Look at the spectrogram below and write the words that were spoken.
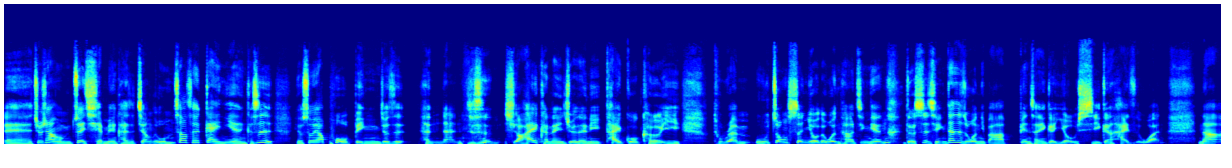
呃，就像我们最前面开始讲的，我们知道这个概念，可是有时候要破冰就是很难，就是小孩可能也觉得你太过刻意，突然无中生有的问他今天 的事情。但是如果你把它变成一个游戏跟孩子玩，那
